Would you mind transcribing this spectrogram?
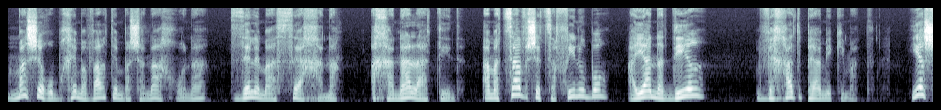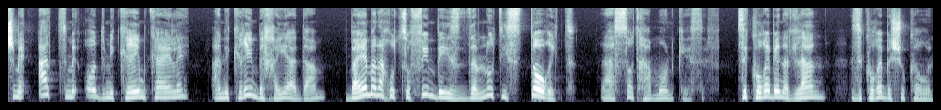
מה שרובכם עברתם בשנה האחרונה זה למעשה הכנה. הכנה לעתיד. המצב שצפינו בו היה נדיר וחד פעמי כמעט. יש מעט מאוד מקרים כאלה הנקרים בחיי אדם, בהם אנחנו צופים בהזדמנות היסטורית לעשות המון כסף. זה קורה בנדל"ן, זה קורה בשוק ההון.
